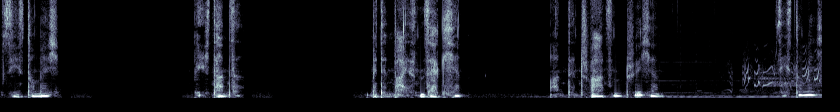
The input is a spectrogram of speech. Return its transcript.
Siehst du mich? Wie ich tanze? Mit den weißen Säckchen und den schwarzen Schüchen. Siehst du mich?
